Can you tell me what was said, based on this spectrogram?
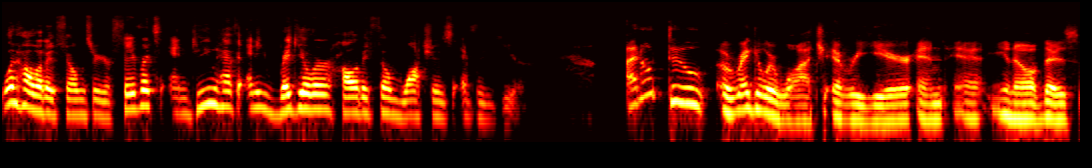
what holiday films are your favorites, and do you have any regular holiday film watches every year? I don't do a regular watch every year, and uh, you know, there's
